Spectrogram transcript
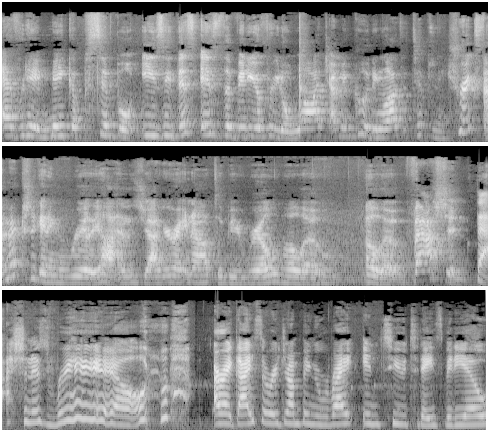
everyday makeup, simple, easy. This is the video for you to watch. I'm including lots of tips and tricks. I'm actually getting really hot in this jacket right now, to be real. Hello. Hello, fashion. Fashion is real. Alright guys, so we're jumping right into today's video.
